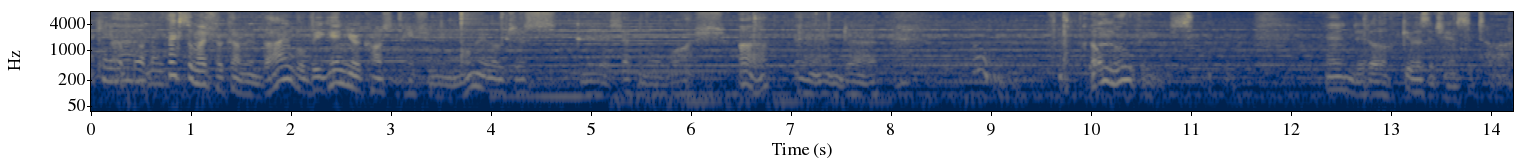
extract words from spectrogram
I can't even pull up my. Thanks so much for coming by. We'll begin your consultation in a moment. It'll just need a second to wash up and, uh, oh, oh, movies. And it'll give us a chance to talk.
